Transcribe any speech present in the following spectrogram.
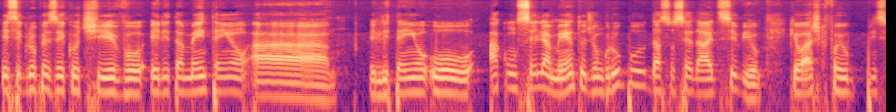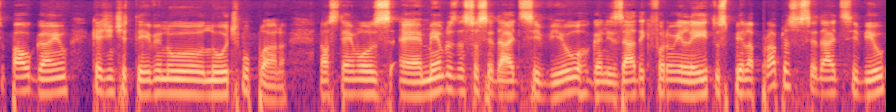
esse grupo executivo, ele também tem a, ele tem o, o, aconselhamento de um grupo da sociedade civil, que eu acho que foi o principal ganho que a gente teve no, no último plano. Nós temos é, membros da sociedade civil organizada que foram eleitos pela própria sociedade civil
